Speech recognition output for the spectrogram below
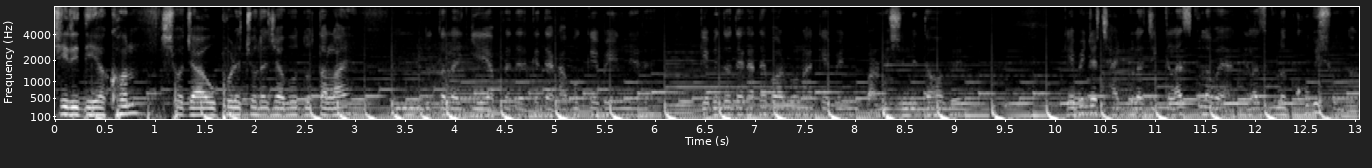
সিঁড়ি দিয়ে এখন সোজা উপরে চলে যাব দোতলায়। দোতলায় গিয়ে আপনাদেরকে দেখাবো কেবিনের কেবিন তো দেখাতে পারব না, কেবিন পারমিশন নিতে হবে। কেবিনের সাইডগুলো যে গ্লাসগুলো ভাইয়া গ্লাসগুলো খুবই সুন্দর।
